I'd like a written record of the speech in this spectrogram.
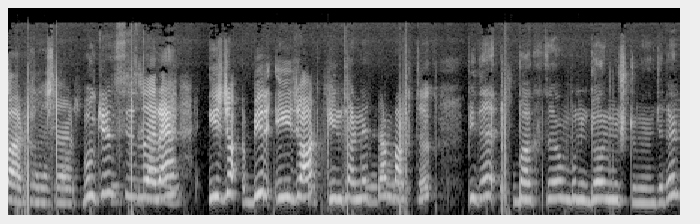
Merhaba arkadaşlar. Bugün sizlere icat, bir icat internetten baktık. Bir de baktım bunu görmüştüm önceden.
